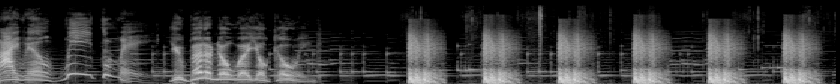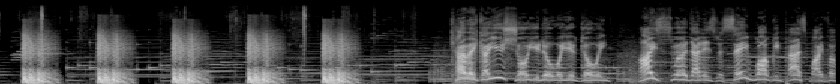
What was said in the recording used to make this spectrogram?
I will lead the way. You better know where you're going. Eric, are you sure you know where you're going? I swear that is the same one we passed by for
